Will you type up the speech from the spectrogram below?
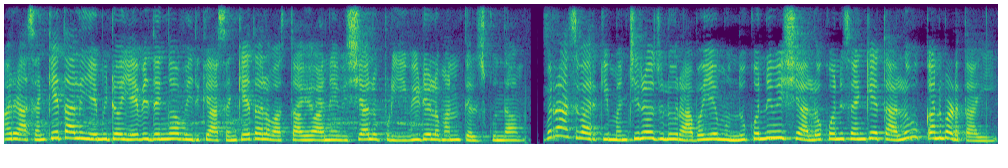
మరి ఆ సంకేతాలు ఏమిటో ఏ విధంగా వీరికి ఆ సంకేతాలు వస్తాయో అనే విషయాలు ఇప్పుడు ఈ వీడియోలో మనం తెలుసుకుందాం. శివరాశి వారికి మంచి రోజులు రాబోయే ముందు కొన్ని విషయాల్లో కొన్ని సంకేతాలు కనబడతాయి.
